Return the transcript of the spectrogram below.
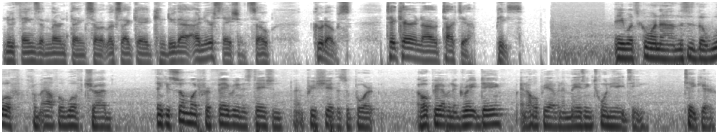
new things and learn things. So it looks like I can do that on your station. So kudos. Take care and I'll talk to you. Peace. Hey, what's going on? This is the Wolf from Alpha Wolf Tribe. Thank you so much for favoring the station. I appreciate the support. I hope you're having a great day, and I hope you have an amazing 2018. Take care.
